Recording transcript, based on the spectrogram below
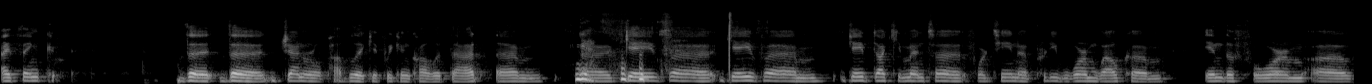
i think the the general public, if we can call it that, um, Yes. uh, gave uh, gave um, gave Documenta 14 a pretty warm welcome in the form of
